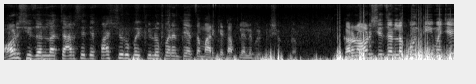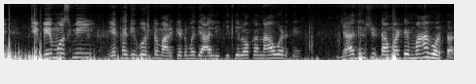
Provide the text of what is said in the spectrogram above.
ऑड सीझनला चारशे ते पाचशे रुपये किलोपर्यंत याचं मार्केट आपल्याला भेटू शकतं. कारण ऑड सीझनला कोणती म्हणजे जी बेमोसमी एखादी गोष्ट मार्केटमध्ये आली की ती लोकांना आवडते. ज्या दिवशी टमाटे महाग होतात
